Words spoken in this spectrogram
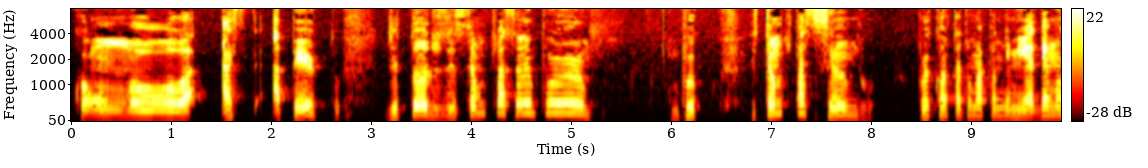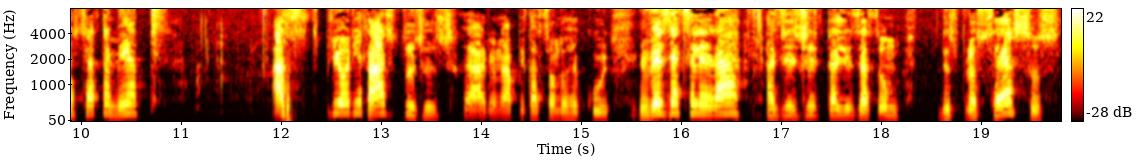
com o aperto de todos. Estamos passando por por, estamos passando por conta de uma pandemia, demonstrar também as prioridades do judiciário na aplicação do recurso. Em vez de acelerar a digitalização dos processos,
